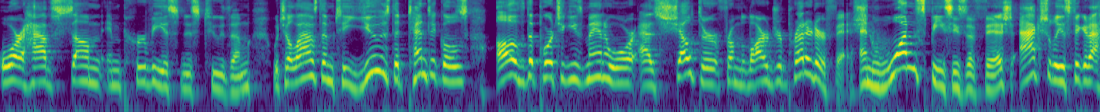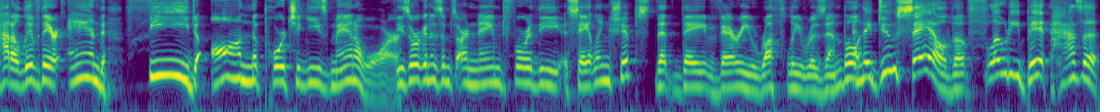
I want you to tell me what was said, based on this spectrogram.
or have some imperviousness to them, which allows them to use the tentacles of the Portuguese man o' war as shelter from larger predator fish. And one species of fish actually has figured out how to live there and feed on the Portuguese man o' war. These organisms are named for the sailing ships that they very roughly resemble. And they do sail. The floaty bit has a,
